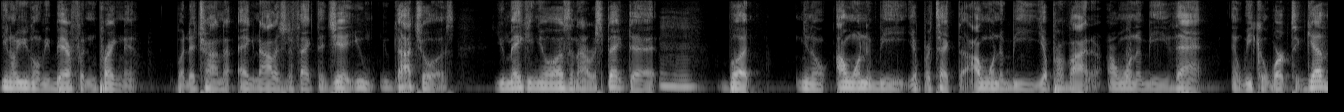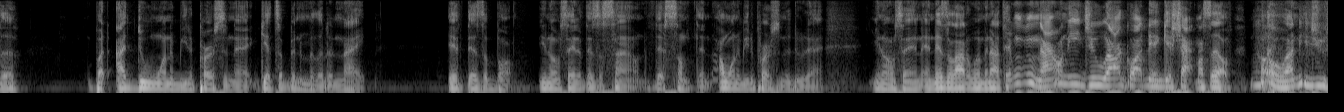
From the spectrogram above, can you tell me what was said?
you know, you're gonna be barefoot and pregnant, but they're trying to acknowledge the fact that yeah, you you got yours, you making yours, and I respect that. But you know, I want to be your protector. I want to be your provider. I want to be that, and we could work together. But I do want to be the person that gets up in the middle of the night if there's a bump. You know what I'm saying? If there's a sound, if there's something, I want to be the person to do that. You know what I'm saying? And there's a lot of women out there. "Mm, I don't need you. I'll go out there and get shot myself. No, I need you.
